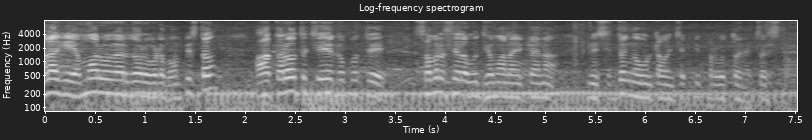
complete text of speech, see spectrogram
అలాగే ఎంఆర్ఓ గారి ద్వారా కూడా పంపిస్తాం. ఆ తర్వాత చేయకపోతే సమరశీల ఉద్యమాలకైనా మేము సిద్ధంగా ఉంటామని చెప్పి ప్రభుత్వాన్ని హెచ్చరిస్తాం.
